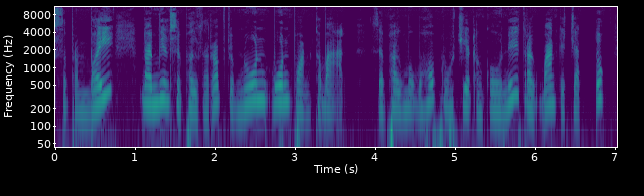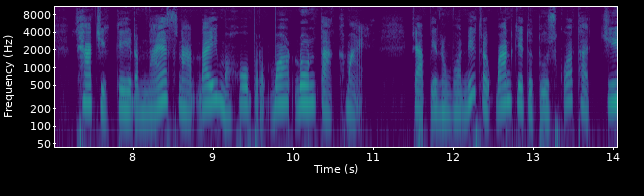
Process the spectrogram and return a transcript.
198ដែលមានសិភៅសរុបចំនួន4000ក្បាលសិភៅមុខម្ហូបរសជាតិអង្គរនេះត្រូវបានគេចាត់ទុកថាជាកេរដំណែលស្នាដៃម្ហូបរបស់ដូនតាខ្មែរ ចាពានរង្វាន់នេះត្រូវបានគេទទួលស្គាល់ថាជា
